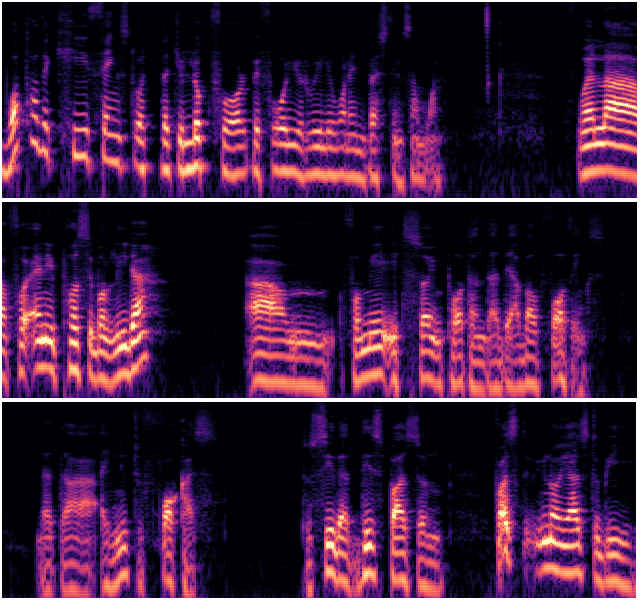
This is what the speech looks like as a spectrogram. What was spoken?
What are the key things that you look for before you really want to invest in someone? Well, uh, for any possible leader, um, for me, it's so important that there are about four things that uh, I need to focus to see that this person, first, you know, he has to be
